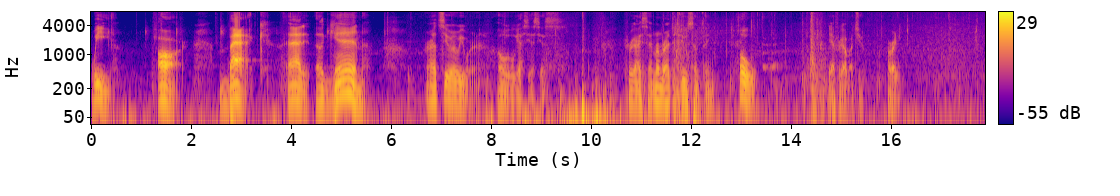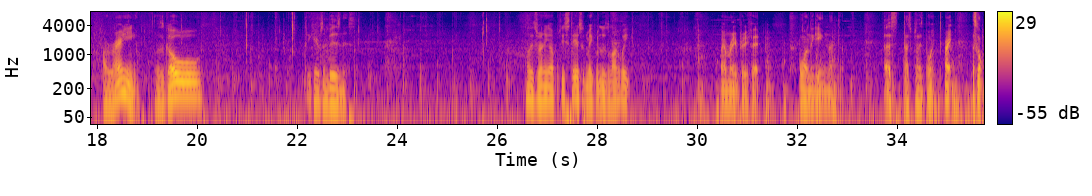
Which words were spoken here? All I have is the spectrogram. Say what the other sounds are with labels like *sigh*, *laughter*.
we are back at it again. Alright, let's see where we were. Oh, yes, yes, yes. Forgot I said, remember I had to do something. Oh. Yeah, I forgot about you. Alrighty. Alrighty. Let's go. Take care of some business. All this running up these stairs would make me lose a lot of weight. I'm already pretty fit. Won the game, not the, that's that's besides the point. All right, let's go.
